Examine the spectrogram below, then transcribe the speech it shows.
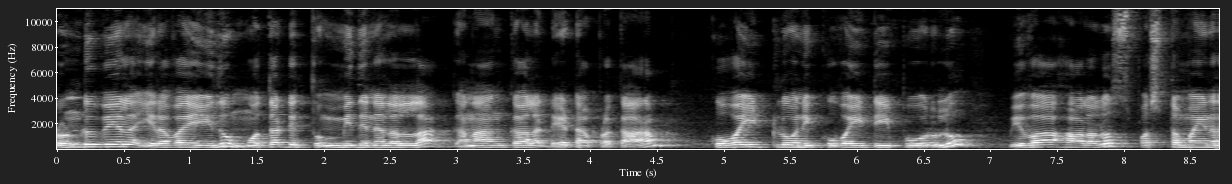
రెండు వేల ఇరవై ఐదు మొదటి తొమ్మిది నెలల గణాంకాల డేటా ప్రకారం కువైట్లోని కువైటీ పోరులు వివాహాలలో స్పష్టమైన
